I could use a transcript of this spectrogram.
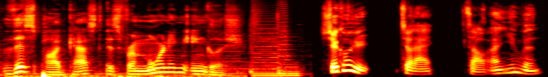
This podcast is from Morning English. 学口语就来早安英文。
